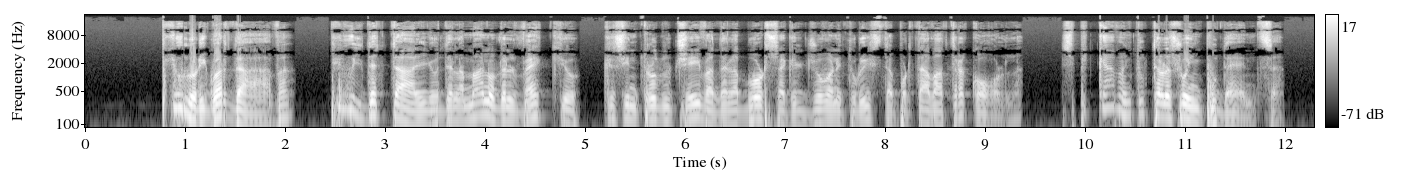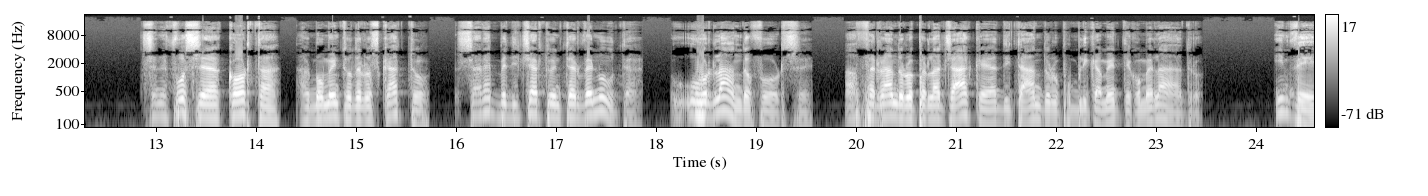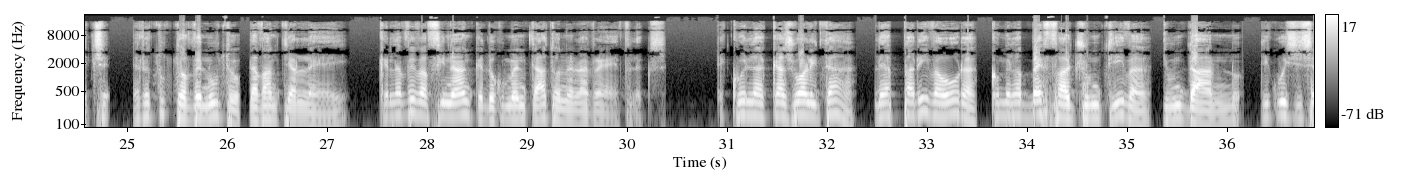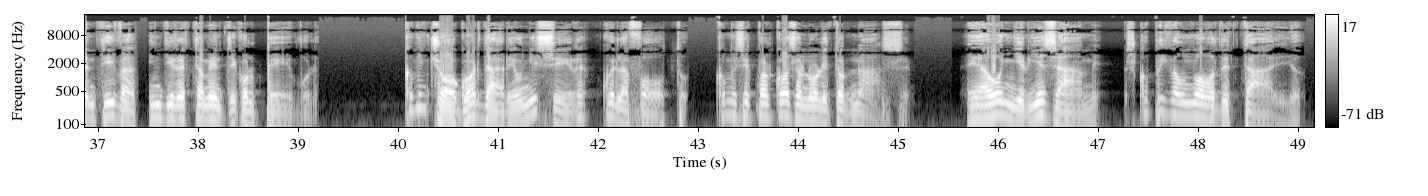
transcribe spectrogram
Più lo riguardava, più il dettaglio della mano del vecchio che si introduceva nella borsa che il giovane turista portava a tracolla spiccava in tutta la sua impudenza. Se ne fosse accorta al momento dello scatto, sarebbe di certo intervenuta, urlando forse, afferrandolo per la giacca e additandolo pubblicamente come ladro. Invece era tutto avvenuto davanti a lei, che l'aveva finanche documentato nella reflex, e quella casualità le appariva ora come la beffa aggiuntiva di un danno di cui si sentiva indirettamente colpevole. Cominciò a guardare ogni sera quella foto, come se qualcosa non le tornasse, e a ogni riesame scopriva un nuovo dettaglio,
